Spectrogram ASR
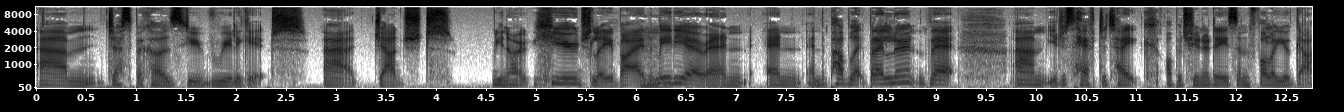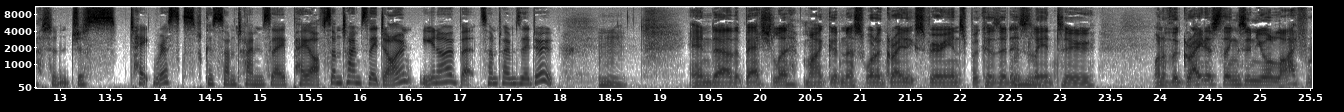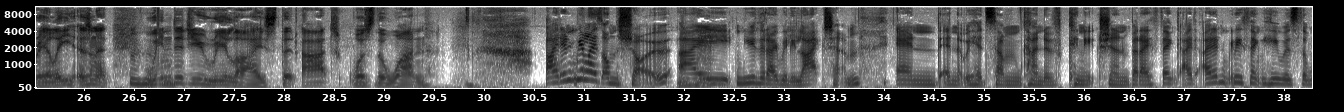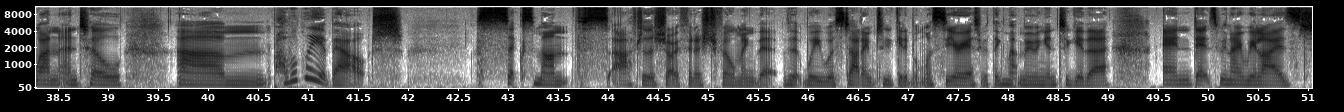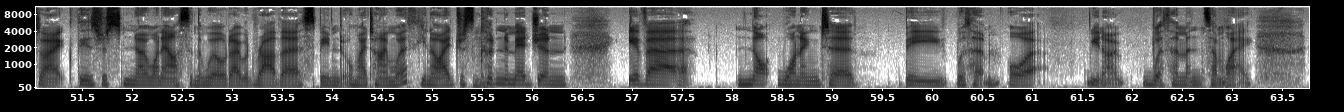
um, just because you really get uh, judged, you know, hugely by the media and, and, and the public. But I learned that um, you just have to take opportunities and follow your gut and just take risks because sometimes they pay off. Sometimes they don't, you know, but sometimes they do. And uh, The Bachelor, my goodness, what a great experience because it has led to one of the greatest things in your life, really, isn't it? When did you realise that Art was the one? I didn't realize on the show. I knew that I really liked him and and that we had some kind of connection, but I think I, I didn't really think he was the one until um, probably about six months after the show finished filming that that we were starting to get a bit more serious. We were thinking about moving in together, and that's when I realized like there's just no one else in the world I would rather spend all my time with. You know, I just hmm. couldn't imagine ever not wanting to be with him or you know with him in some way.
